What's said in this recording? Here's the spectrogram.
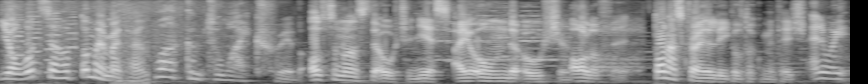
Yo, what's up? Don't mind my time. Welcome to my crib, also known as the ocean. Yes, I own the ocean, all of it. Don't ask for any legal documentation. Anyway,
